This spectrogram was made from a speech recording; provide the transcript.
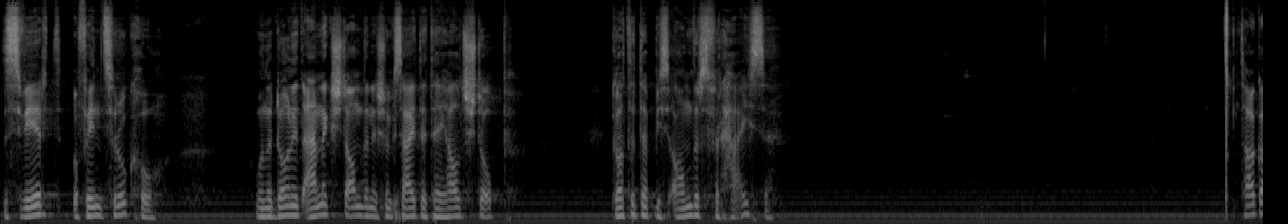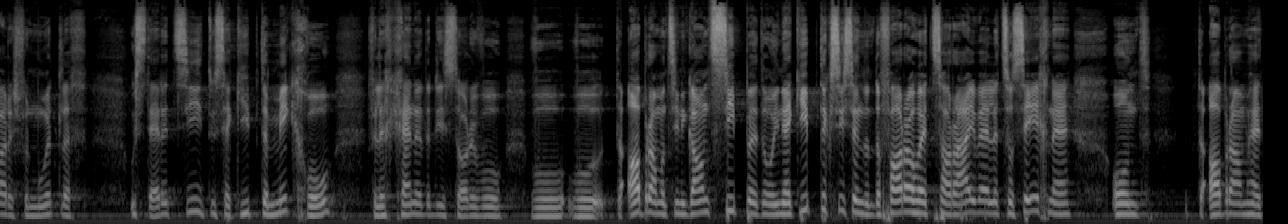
das wird auf ihn zurückkommen. Wo er da nicht angestanden ist und gesagt hat, hey, halt, stopp. Gott hat etwas anderes verheißen. Hagar ist vermutlich aus dieser Zeit, aus Ägypten mitgekommen. Vielleicht kennt ihr die Story, wo, wo, wo Abraham und seine ganze Sippe in Ägypten waren und der Pharao hat Sarai zu sich nehmen und der Abraham hat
